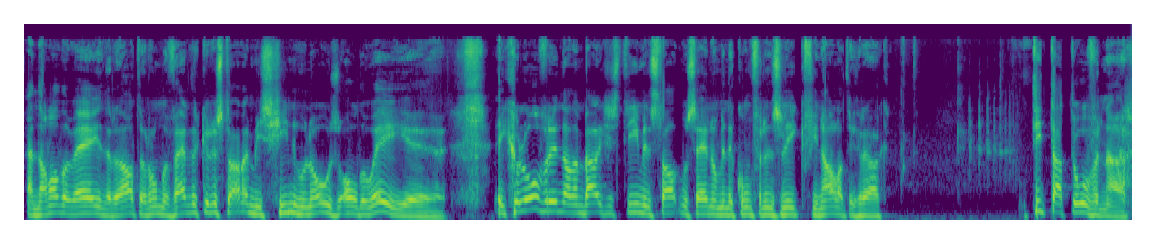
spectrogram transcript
En dan hadden wij inderdaad een ronde verder kunnen staan. En misschien, who knows, all the way. Uh, ik geloof erin dat een Belgisch team in staat moet zijn om in de Conference League finale te geraken. Tita Tovenaar.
